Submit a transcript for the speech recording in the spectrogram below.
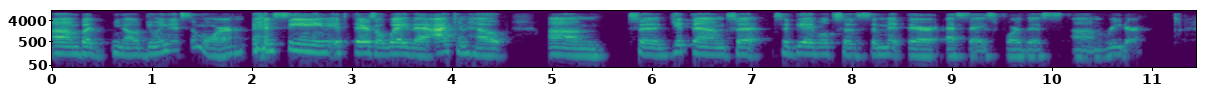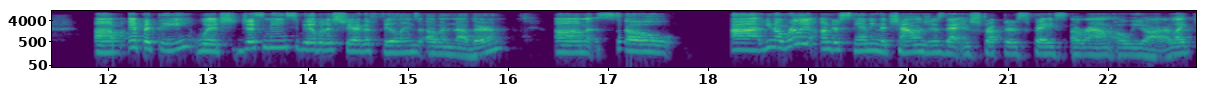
um, but, you know, doing it some more and seeing if there's a way that I can help um, to get them to, to be able to submit their essays for this um, reader. Um, empathy, which just means to be able to share the feelings of another. Um, so uh, you know, really understanding the challenges that instructors face around OER. Like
